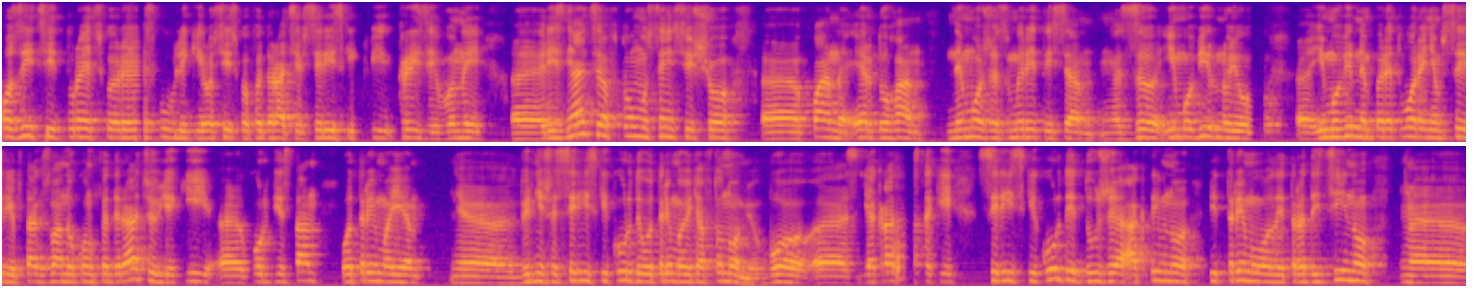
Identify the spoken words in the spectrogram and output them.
позиції Турецької Республіки і Російської Федерації в сирійській кризі вони е, різняться в тому сенсі, що е, пан Ердоган не може змиритися з імовірною е, імовірним перетворенням Сирії в так звану конфедерацію, в якій е, Курдістан отримає. Е, Вірніше, сирійські курди отримають автономію, бо е, якраз таки сирійські курди дуже активно підтримували традиційно е,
